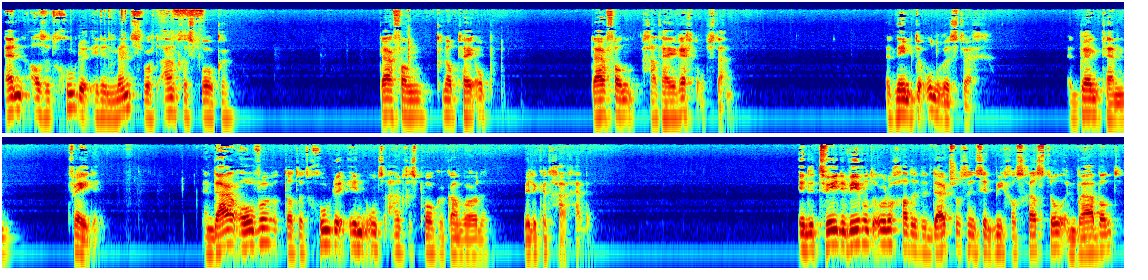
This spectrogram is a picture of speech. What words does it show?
En als het goede in een mens wordt aangesproken, daarvan knapt hij op, daarvan gaat hij rechtop staan. Het neemt de onrust weg, het brengt hem vrede. En daarover dat het goede in ons aangesproken kan worden, wil ik het graag hebben. In de Tweede Wereldoorlog hadden de Duitsers in Sint-Michielsgestel in Brabant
